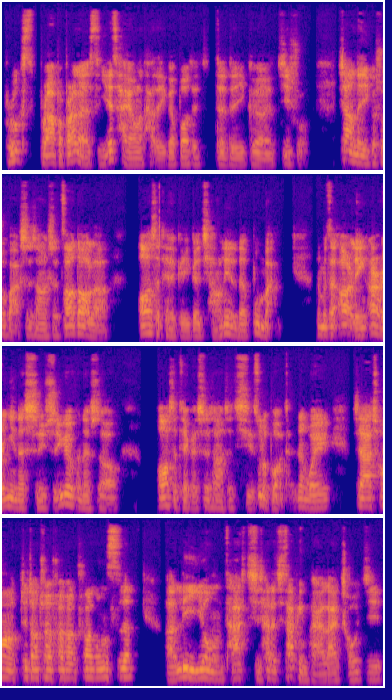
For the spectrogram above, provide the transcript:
Brooks Brothers 也采用了它的一个 Bot 的的一个技术。这样的一个说法，事实上是遭到了 o s t e c 一个强烈的不满。那么在二零二一年的十十一月份的时候。O s t e c 事实上是起诉了 Bot，认为这家创这张创创创创公司啊，利用它旗下的其他品牌来筹集，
